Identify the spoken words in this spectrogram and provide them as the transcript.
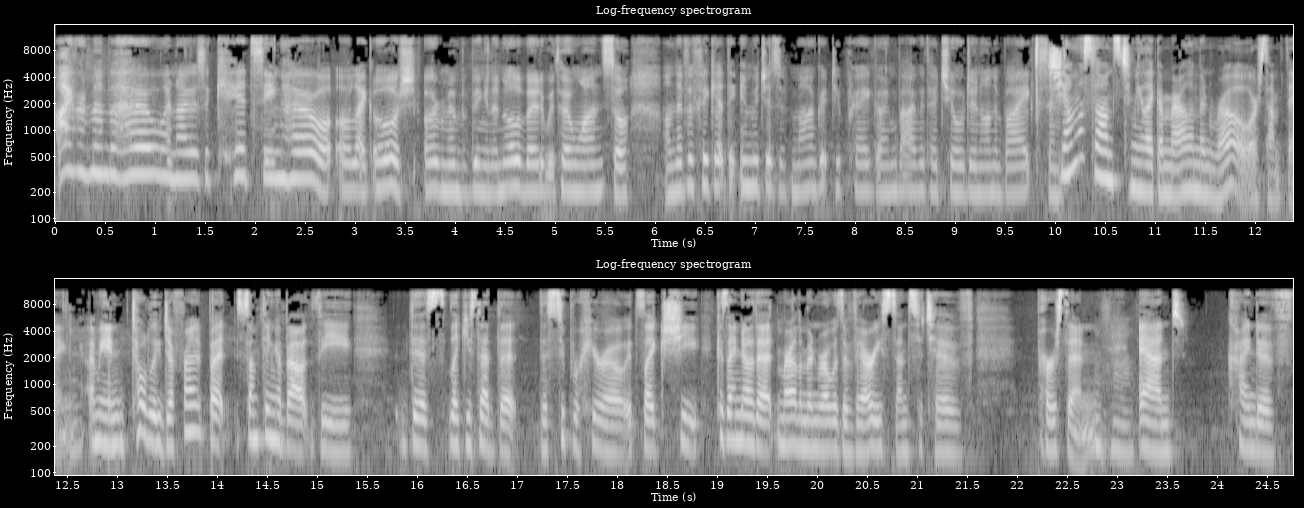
I remember her when I was a kid seeing her, or, or like, oh, she, I remember being in an elevator with her once, or I'll never forget the images of Margaret Dupree going by with her children on the bikes. And she almost sounds to me like a Marilyn Monroe or something. I mean, totally different, but something about the this, like you said, the the superhero. It's like she, because I know that Marilyn Monroe was a very sensitive person, mm-hmm. and kind of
